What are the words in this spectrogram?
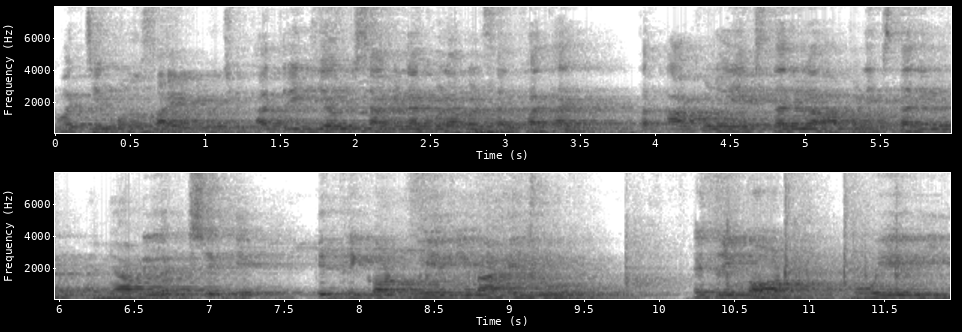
વચ્ચે ખૂણો સાઈડનો છે. આ ત્રિજ્યાઓની સામેના ખૂણા પણ સરખા થાય. તો આ ખૂણો એક્સ ધારી લો, આ પણ એક્સ ધારી લો. અહીંયા આપણે લખી શકીએ કે ત્રિકોણ ઓ બી માટે જુઓ. એ ત્રિકોણ ઓ એ બી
